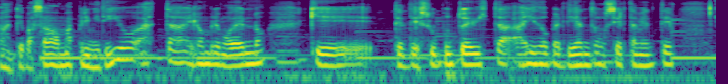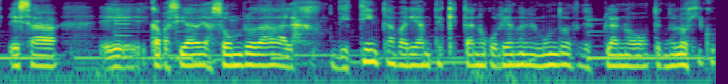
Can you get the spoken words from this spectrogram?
antepasados más primitivos hasta el hombre moderno que desde su punto de vista ha ido perdiendo ciertamente esa eh, capacidad de asombro dada las distintas variantes que están ocurriendo en el mundo desde el plano tecnológico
